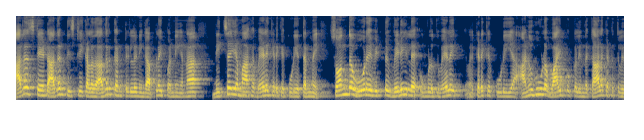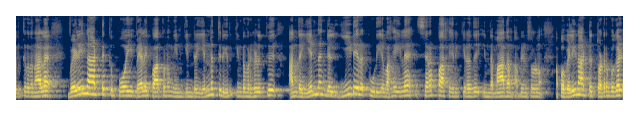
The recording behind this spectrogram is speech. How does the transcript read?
அதர் ஸ்டேட் அதர் டிஸ்ட்ரிக் அல்லது அதர் கண்ட்ரியில் நீங்கள் அப்ளை பண்ணிங்கன்னா நிச்சயமாக வேலை கிடைக்கக்கூடிய தன்மை. சொந்த ஊரை விட்டு வெளியில் உங்களுக்கு வேலை கிடைக்கக்கூடிய அனுகூல வாய்ப்புகள் இந்த காலகட்டத்தில் இருக்கிறதுனால வெளிநாட்டுக்கு போய் வேலை பார்க்கணும் என்கின்ற எண்ணத்தில் இருக்கின்றவர்களுக்கு அந்த எண்ணங்கள் ஈடேறக்கூடிய வகையில் சிறப்பாக இருக்கிறது இந்த மாதம் அப்படின்னு சொல்லணும். அப்போ வெளிநாட்டு தொடர்புகள்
